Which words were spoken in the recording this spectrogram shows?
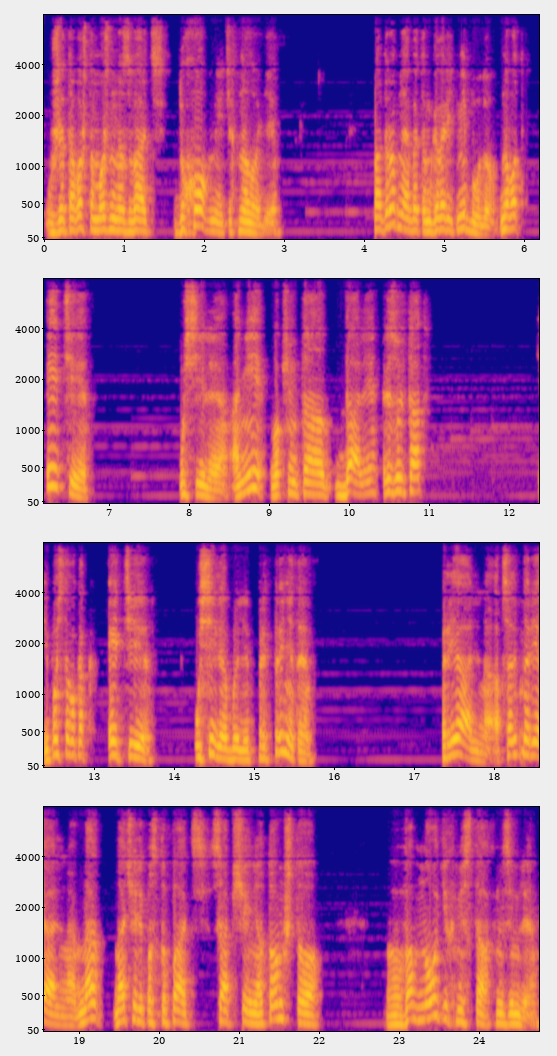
уже того, что можно назвать духовные технологии – подробно об этом говорить не буду. Но вот эти усилия, они, в общем-то, дали результат. И после того, как эти усилия были предприняты, реально, абсолютно реально, на, начали поступать сообщения о том, что во многих местах на Земле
